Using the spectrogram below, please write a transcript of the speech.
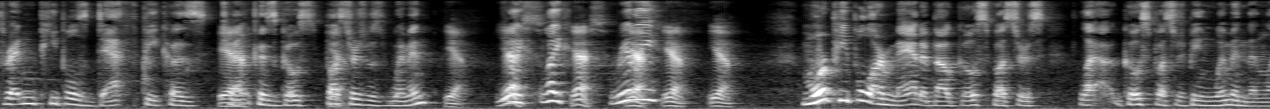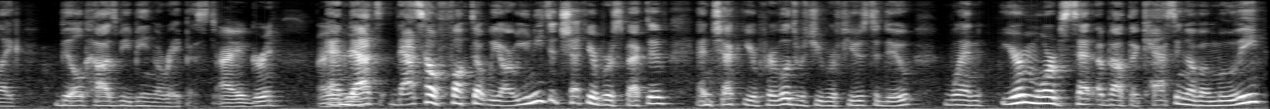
threaten people's death because Yeah. because Ghostbusters was women, Yeah. Yes. like, yes. really? Yeah. Yeah. yeah. More people are mad about Ghostbusters Ghostbusters being women than like Bill Cosby being a rapist. I agree. I And agree. that's that's how fucked up we are. You need to check your perspective and check your privilege, which you refuse to do when you're more upset about the casting of a movie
